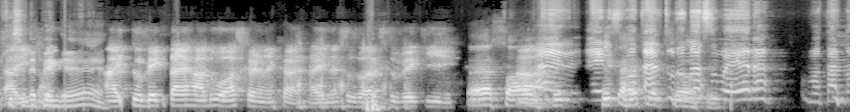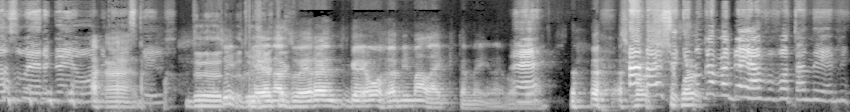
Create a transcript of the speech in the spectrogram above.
que aí, se depender. Aí tu vê que tá errado o Oscar, né, cara? Aí nessas horas tu vê que. É só. Ah, eles botaram tudo na zoeira. Botaram na zoeira, ganhou. Ah, do, Sim, do, do jeito... na zoeira ganhou o Rami Malek também, né? Vamos é. for, ah, esse for... nunca vai ganhar, vou votar nele.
